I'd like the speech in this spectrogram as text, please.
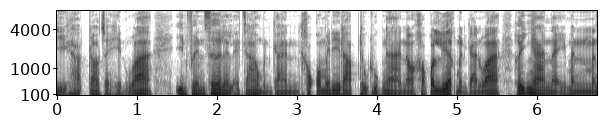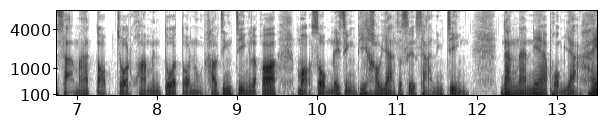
ดีๆครับ เราจะเห็นว่าอินฟลูเอนเซอร์หลายๆเจ้าเหมือนกันเขาก็ไม่ได้รับทุกๆงานเนาะเขาก็เลือกเหมือนกันว่าเฮ้ยงานไหนมันมันสามารถตอบโจทย์ความเป็นตัวตนของเขาจริง ๆ แล้วก็เหมาะสมในสิ่งที่เขาอยากจะสื่อสารจริง ๆ ดังนั้นเนี่ยผมอยากให้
